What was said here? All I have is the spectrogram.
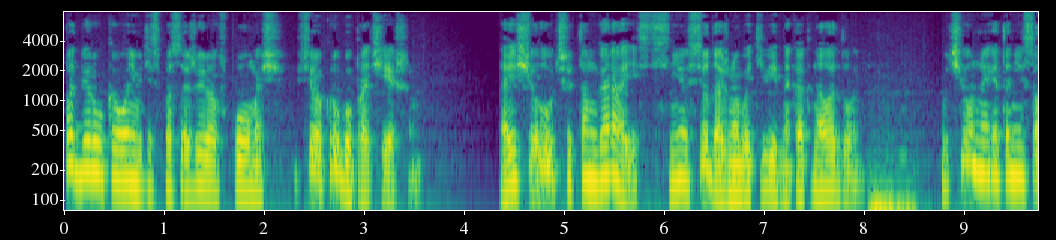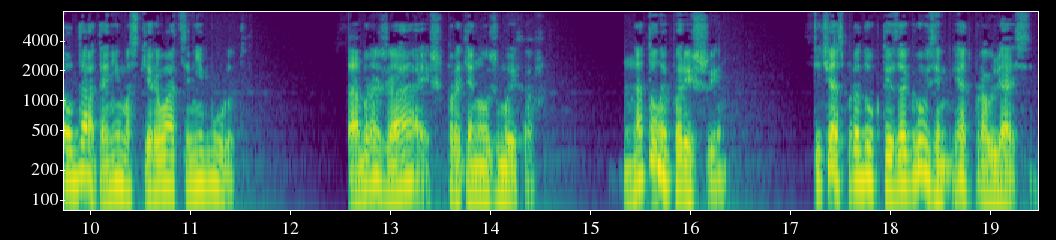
Подберу кого-нибудь из пассажиров в помощь, всю округу прочешем. А еще лучше, там гора есть, с нее все должно быть видно, как на ладони. Ученые это не солдаты, они маскироваться не будут. Соображаешь, протянул Жмыхов. На то мы порешим. Сейчас продукты загрузим и отправляйся.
